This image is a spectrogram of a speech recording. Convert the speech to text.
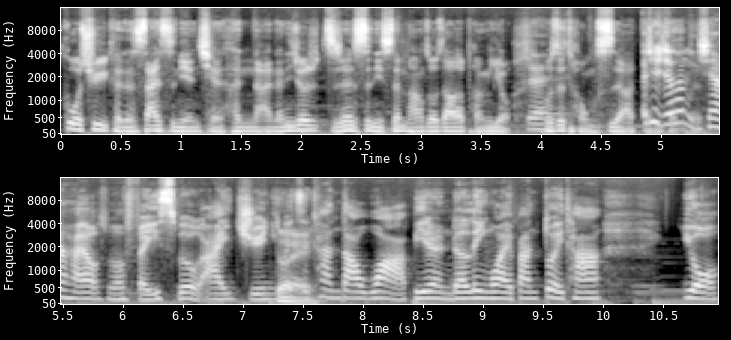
过去可能三十年前很难的，你就是只认识你身旁周遭的朋友，或是同事啊。而且加上你现在还有什么 Facebook、IG，你会一直看到哇，别人的另外一半对他有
